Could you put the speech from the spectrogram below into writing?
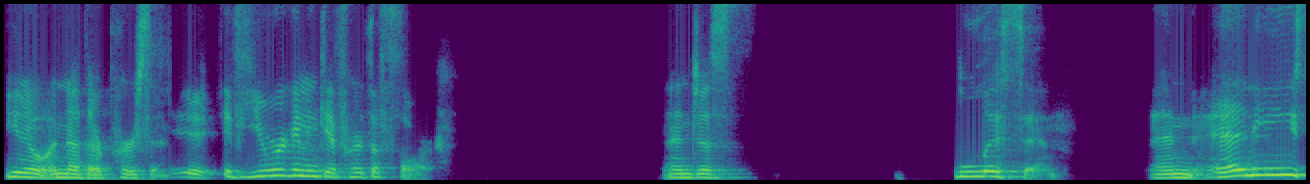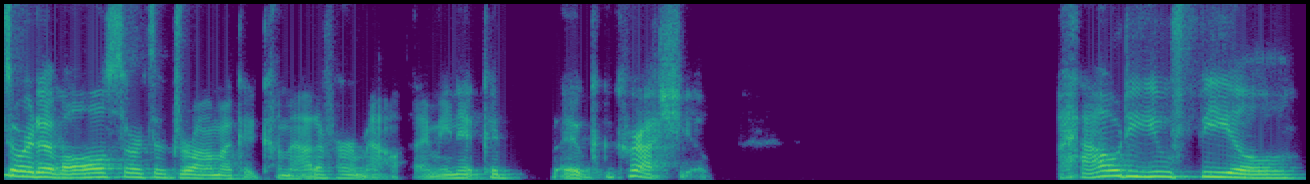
you know another person. If you were going to give her the floor and just listen and any sort of all sorts of drama could come out of her mouth i mean it could it could crush you. How do you feel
